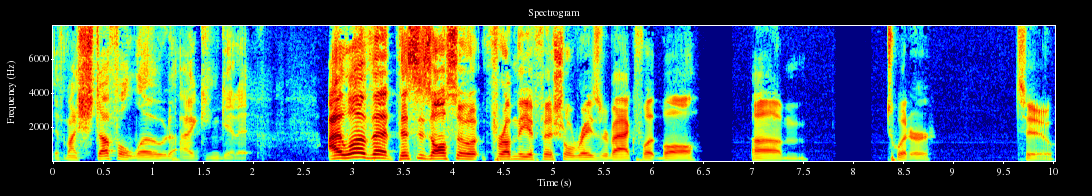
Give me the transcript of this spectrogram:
If my stuff will load, I can get it. I love that this is also from the official Razorback football um, Twitter too.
